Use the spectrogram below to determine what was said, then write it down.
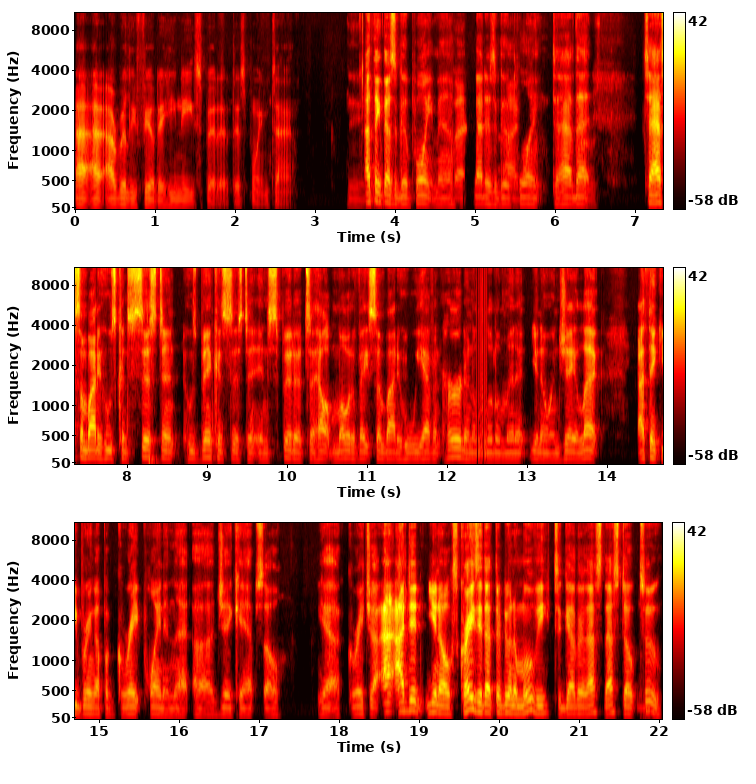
I, I, I really feel that he needs Spitta at this point in time. Yeah, I think that's a good point, man. That is a good point to have that to have somebody who's consistent, who's been consistent in Spitta to help motivate somebody who we haven't heard in a little minute, you know, in Jay Leck. I think you bring up a great point in that, uh, J Camp. So, yeah, great job. I, I did, you know, it's crazy that they're doing a movie together. That's that's dope too.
